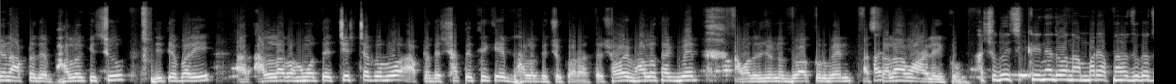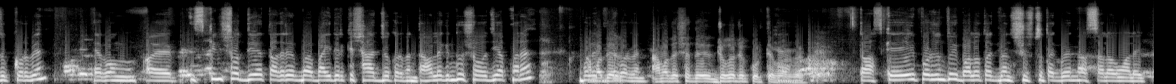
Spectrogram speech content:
যেন আপনাদের ভালো কিছু দিতে পারি আর আল্লাহ রহমতে চেষ্টা করব আপনাদের সাথে থেকে ভালো কিছু করা তো সবাই ভালো থাকবেন আমাদের জন্য দোয়া করবেন। আসসালামু আলাইকুম। শুধু স্ক্রিনে দেওয়া নাম্বারে আপনারা যোগাযোগ করবেন এবং স্ক্রিনশট দিয়ে তাদের ভাইদেরকে সাহায্য করবেন তাহলে কিন্তু সহজেই আপনারা বলে দিতে পারবেন। আমাদের সাথে যোগাযোগ করতে পারবেন। তো আজকে এই পর্যন্তই ভালো থাকবেন সুস্থ থাকবেন। আসসালামু আলাইকুম।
